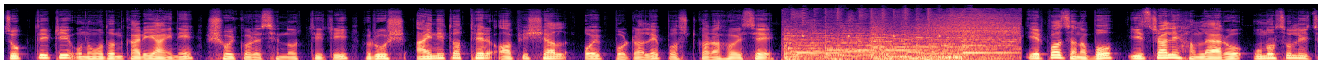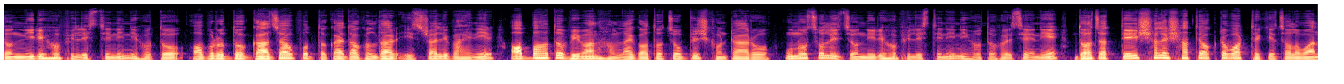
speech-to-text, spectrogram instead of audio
চুক্তিটি অনুমোদনকারী আইনে সই করেছেন। নথিটি রুশ আইনি তথ্যের অফিসিয়াল ওয়েব পোর্টালে পোস্ট করা হয়েছে। এরপর জানাব, ইসরায়েলি হামলায় আরও উনচল্লিশ জন নিরীহ ফিলিস্তিনি নিহত। অবরুদ্ধ গাজা উপত্যকায় দখলদার ইসরায়েলি বাহিনীর অব্যাহত বিমান হামলায় গত চব্বিশ ঘণ্টা আরও উনচল্লিশ জন নিরীহ ফিলিস্তিনি নিহত হয়েছে। নিয়ে দু হাজার তেইশ সালের সাতই অক্টোবর থেকে চলমান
